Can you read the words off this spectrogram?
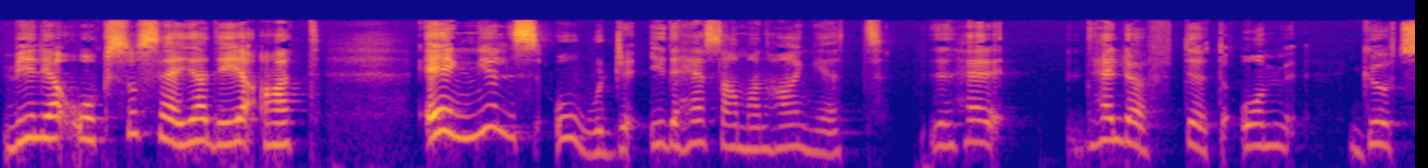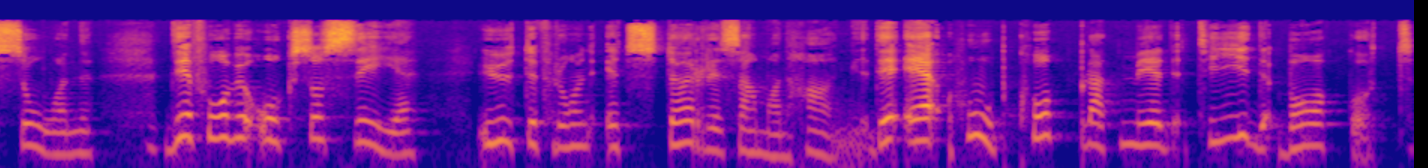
vill jag också säga det att ängelns ord i det här sammanhanget, det här, det här löftet om Guds son, det får vi också se utifrån ett större sammanhang. Det är hopkopplat med tid bakåt.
